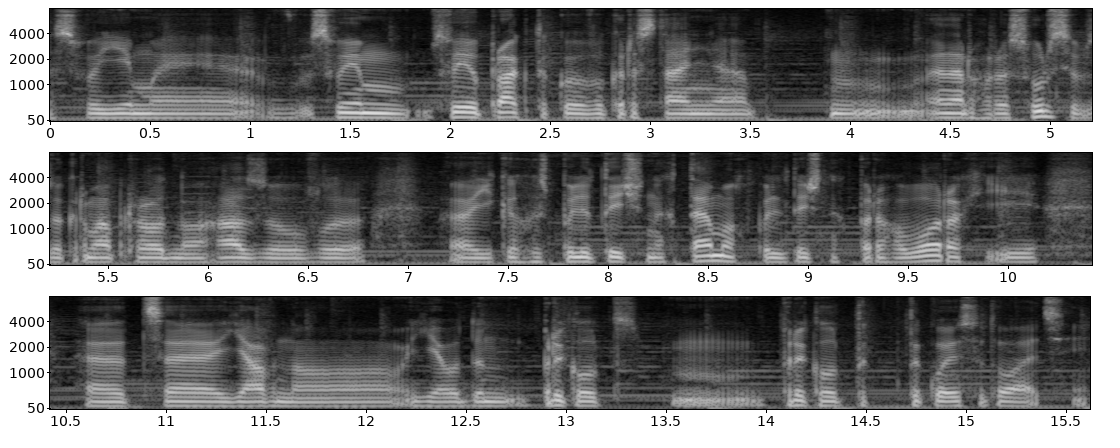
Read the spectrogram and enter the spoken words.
е, своїми своїм своєю практикою використання енергоресурсів, зокрема природного газу, в якихось політичних темах, політичних переговорах, і е, це явно є один приклад приклад такої ситуації.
